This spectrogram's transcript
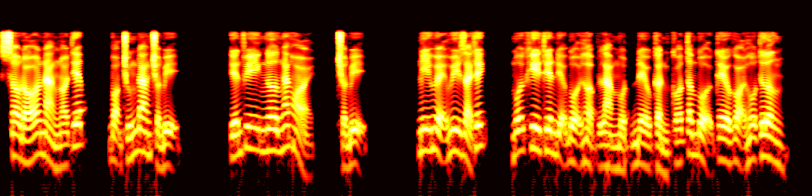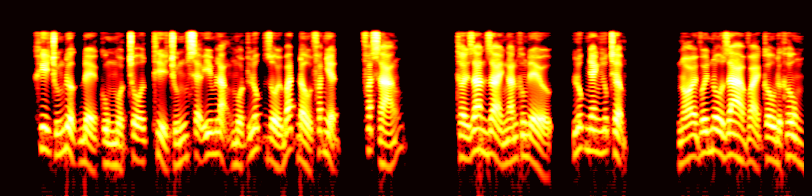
Sau đó nàng nói tiếp, bọn chúng đang chuẩn bị. Yến Phi ngơ ngác hỏi, chuẩn bị. Ni Huệ Huy giải thích, mỗi khi thiên địa bội hợp làm một đều cần có tâm bội kêu gọi hô tương. Khi chúng được để cùng một chỗ thì chúng sẽ im lặng một lúc rồi bắt đầu phát nhiệt, phát sáng. Thời gian dài ngắn không đều, lúc nhanh lúc chậm. Nói với Nô Gia vài câu được không?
